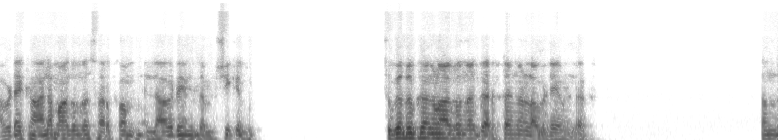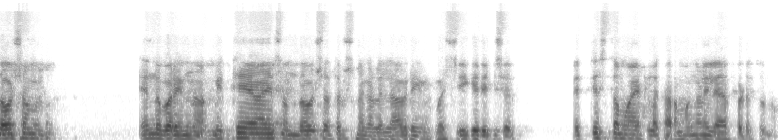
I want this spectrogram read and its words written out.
അവിടെ കാലമാകുന്ന സർപ്പം എല്ലാവരെയും ദംശിക്കുന്നു. സുഖദുഃഖങ്ങളാകുന്ന ഗർത്തങ്ങൾ അവിടെയുണ്ട്. സന്തോഷം എന്ന് പറയുന്ന മിഥ്യയായ സന്തോഷ തൃഷ്ണകൾ എല്ലാവരെയും വശീകരിച്ച് വ്യത്യസ്തമായിട്ടുള്ള കർമ്മങ്ങളിൽ ഏർപ്പെടുത്തുന്നു.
